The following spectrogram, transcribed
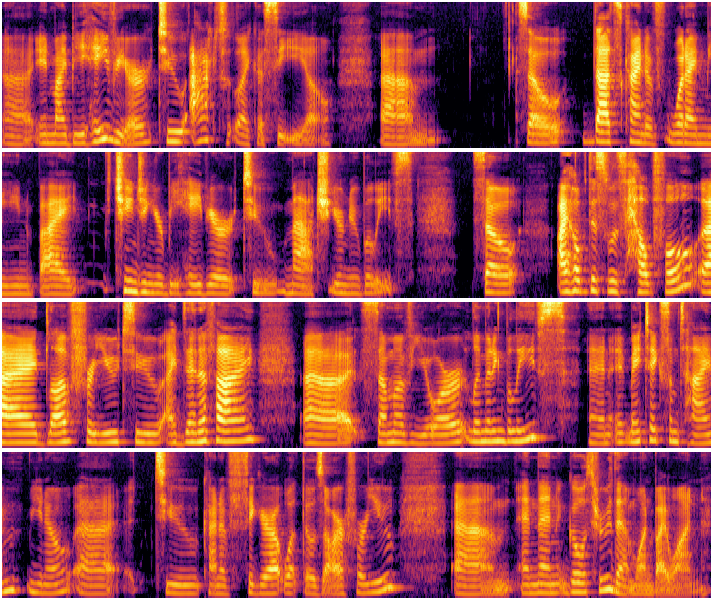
uh, in my behavior to act like a CEO. Um, so that's kind of what I mean by changing your behavior to match your new beliefs. So I hope this was helpful. I'd love for you to identify uh, some of your limiting beliefs and it may take some time you know uh, to kind of figure out what those are for you um, and then go through them one by one.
